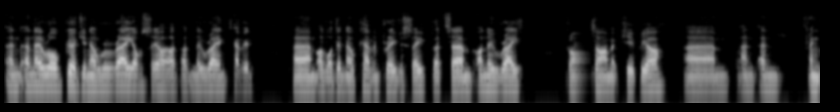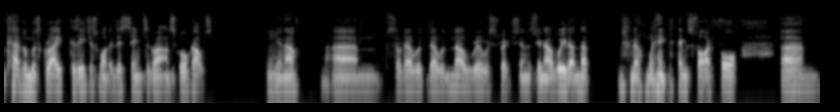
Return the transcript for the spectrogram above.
and and they were all good. You know, Ray obviously I, I knew Ray and Kevin. Um, well, I didn't know Kevin previously, but um, I knew Ray from time at QPR. Um, and and and Kevin was great because he just wanted his team to go out and score goals. Mm. You know, um, so there were there were no real restrictions. You know, we'd end up you know winning games five four um,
